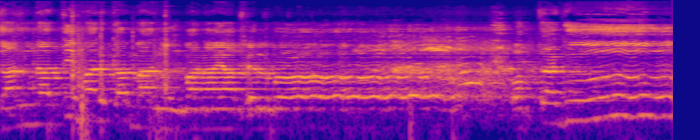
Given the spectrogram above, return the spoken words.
জান্নাতি মার্কা মানুষ বানায়া ফেলব। وابتغوا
